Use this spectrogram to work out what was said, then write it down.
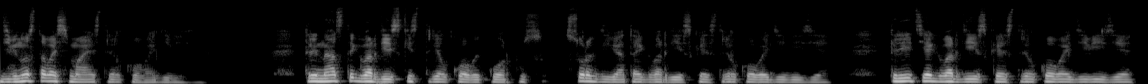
98-я стрелковая дивизия. 13-й гвардейский стрелковый корпус, 49-я гвардейская стрелковая дивизия, 3-я гвардейская стрелковая дивизия,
